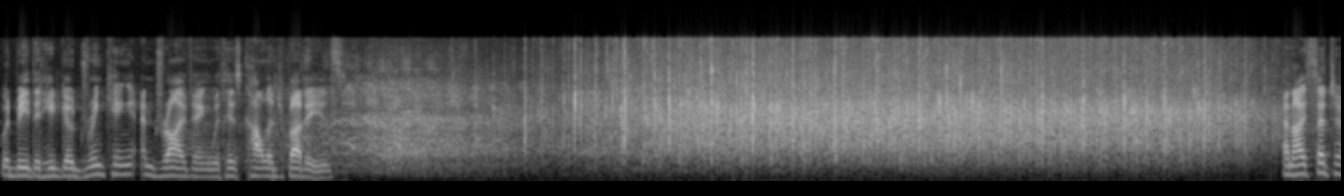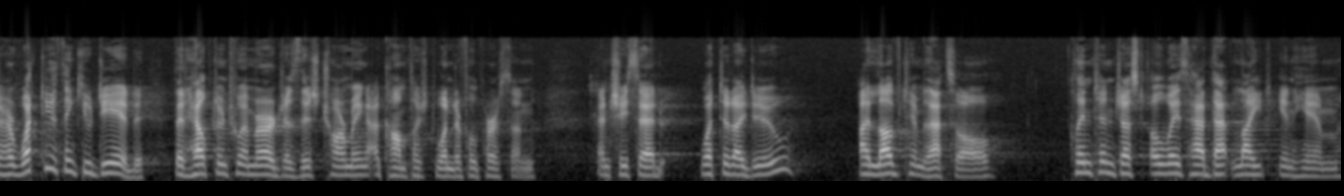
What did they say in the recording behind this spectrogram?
would be that he'd go drinking and driving with his college buddies. And I said to her, What do you think you did that helped him to emerge as this charming, accomplished, wonderful person? And she said, What did I do? I loved him, that's all. Clinton just always had that light in him,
